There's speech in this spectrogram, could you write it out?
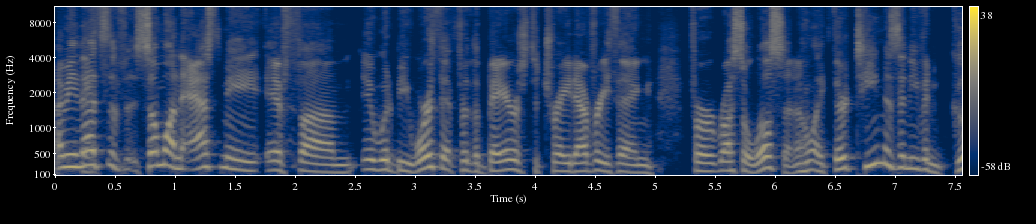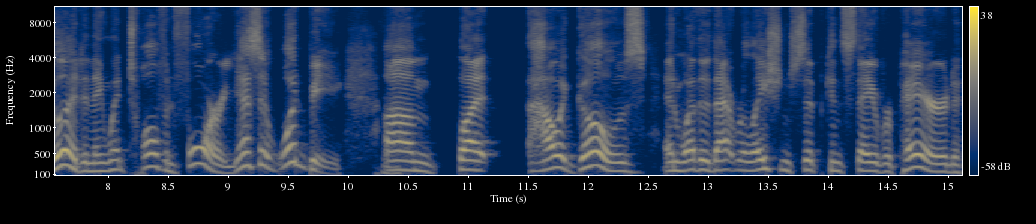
I mean, that's the someone asked me if um, it would be worth it for the Bears to trade everything for Russell Wilson. I'm like, their team isn't even good and they went 12 and four. Yes, it would be. Yeah. Um, but how it goes and whether that relationship can stay repaired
